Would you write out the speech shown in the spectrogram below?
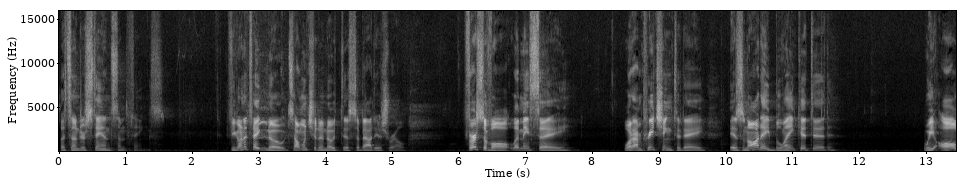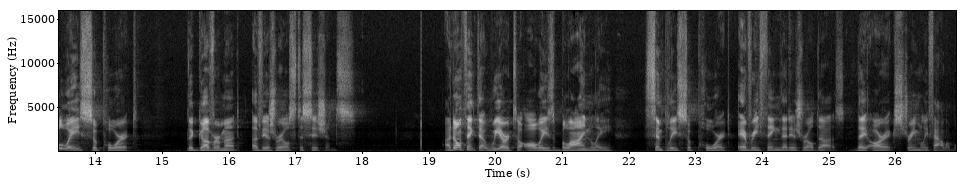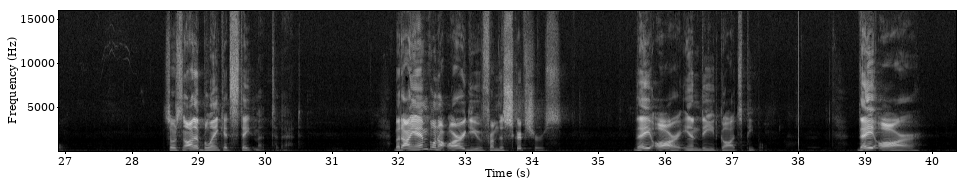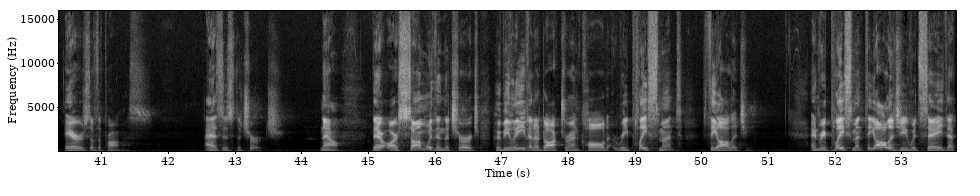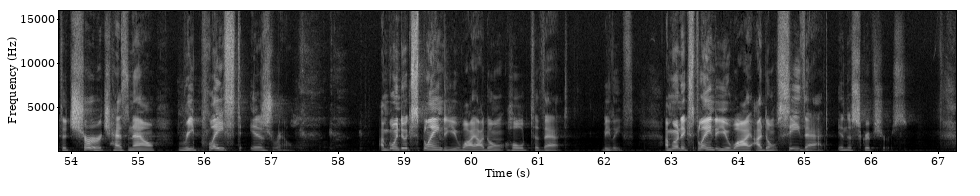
let's understand some things. If you're going to take notes, I want you to note this about Israel. First of all, let me say what I'm preaching today is not a blanketed we always support the government of Israel's decisions. I don't think that we are to always blindly simply support everything that Israel does. They are extremely fallible. So it's not a blanket statement to that. But I am going to argue from the scriptures they are indeed God's people, they are heirs of the promise as is the church. Now, there are some within the church who believe in a doctrine called replacement theology. And replacement theology would say that the church has now replaced Israel. I'm going to explain to you why I don't hold to that belief. I'm going to explain to you why I don't see that in the scriptures.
